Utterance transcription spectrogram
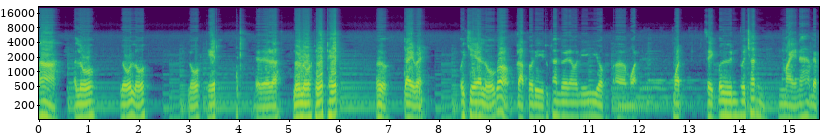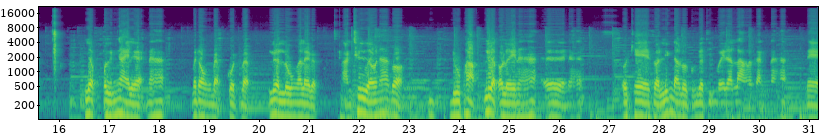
อ่าฮัลโหลโหลโหลโหลเทสเดี๋ยวเดี๋ยวโหลโหลเทสเทสเออใจไปโอเคฮัลโหลก็กลับสวัสดีทุกท่านด้วยนะวันนี้อยู่กับเอ่อหมดหมดเสกปืนเวอร์ชั่นใหม่นะฮะแบบเลือกปืนง่ายเลยนะฮะไม่ต้องแบบกดแบบเลื่อนลงอะไรแบบอ่านชื่อเอานะก็ดูภาพเลือกเอาเลยนะฮะเออนะฮะ โอเค ส่วนลิงก์ดาวน์โหลดผมจะทิ้งไว้ด้านล่างแล้วกันนะฮะนี่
